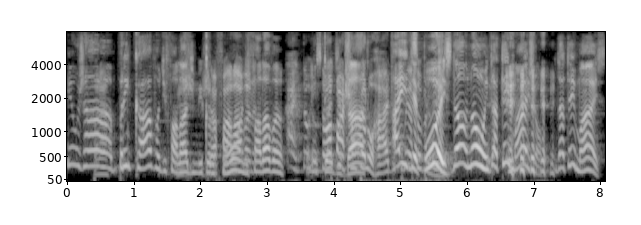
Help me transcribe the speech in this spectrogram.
eu já brincava de falar de microfone, falava, né? falava Ah, então, então a paixão candidatos. pelo rádio Aí depois, não, não, ainda tem mais, João, ainda tem mais.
